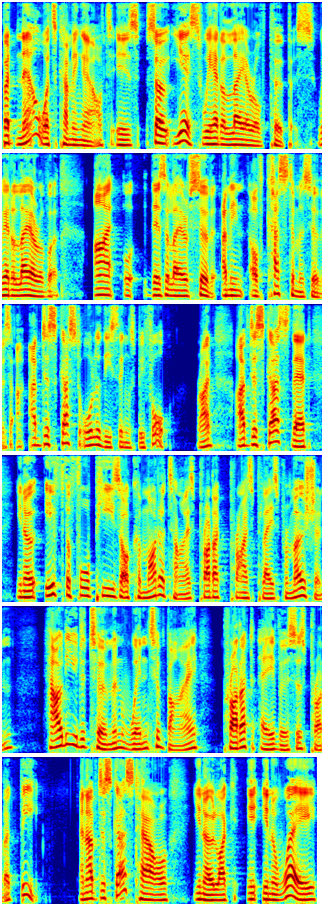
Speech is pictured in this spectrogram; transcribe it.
But now what's coming out is so yes, we had a layer of purpose. We had a layer of a, I there's a layer of service. I mean, of customer service. I, I've discussed all of these things before, right? I've discussed that you know, if the four P's are commoditized product, price, place, promotion, how do you determine when to buy product A versus product B? And I've discussed how, you know, like in a way,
